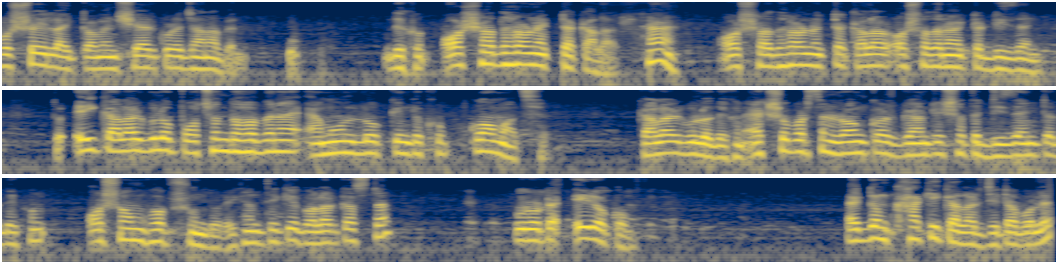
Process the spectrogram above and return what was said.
অবশ্যই লাইক কমেন্ট শেয়ার করে জানাবেন। দেখুন, অসাধারণ একটা কালার হ্যাঁ? অসাধারণ একটা কালার অসাধারণ একটা ডিজাইন তো এই কালারগুলো পছন্দ হবে না, এমন লোক কিন্তু খুব কম আছে। কালারগুলো দেখুন, একশো পার্সেন্ট রং কস গ্যারান্টির সাথে ডিজাইনটা দেখুন, অসম্ভব সুন্দর। এখান থেকে গলার কাজটা পুরোটা এইরকম। একদম খাকি কালার যেটা বলে।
